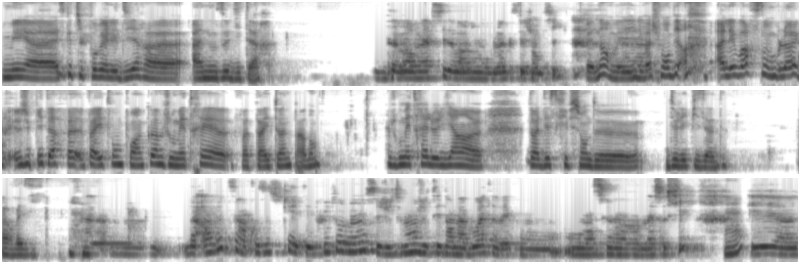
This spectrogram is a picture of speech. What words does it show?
mais euh, est-ce que tu pourrais le dire euh, à nos auditeurs? D'abord, merci d'avoir lu mon blog, c'est gentil. non, mais il est vachement bien. Allez voir son blog, jupiterpython.com. Je vous mettrai, enfin Python, pardon. Je vous mettrai le lien dans la description de de l'épisode. Alors vas-y. Euh, bah, en fait, c'est un processus qui a été plutôt long. C'est justement, j'étais dans ma boîte avec mon, mon ancien associé mmh. et, euh,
